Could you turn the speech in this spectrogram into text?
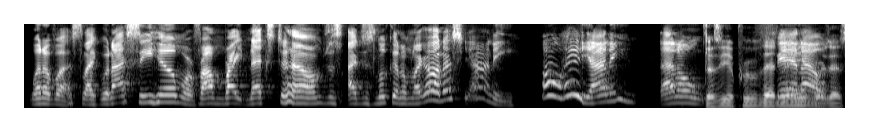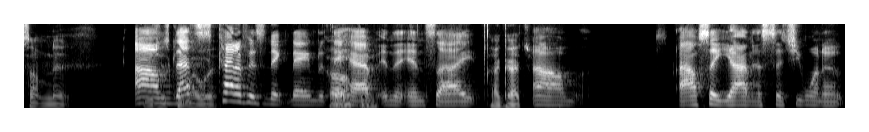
One of us. Like when I see him, or if I'm right next to him, I'm just I just look at him like, oh, that's Yanni. Oh, hey, Yanni. I don't. Does he approve that name, out. or is that something that um, just came up that's kind of his nickname that they Oh, okay. have in the inside. I got you? Um, I'll say Giannis since you want to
